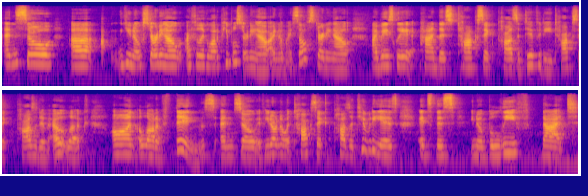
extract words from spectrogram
And so uh you know, starting out, I feel like a lot of people starting out, I know myself starting out, I basically had this toxic positivity, toxic positive outlook on a lot of things. And so if you don't know what toxic positivity is, it's this, you know, belief that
